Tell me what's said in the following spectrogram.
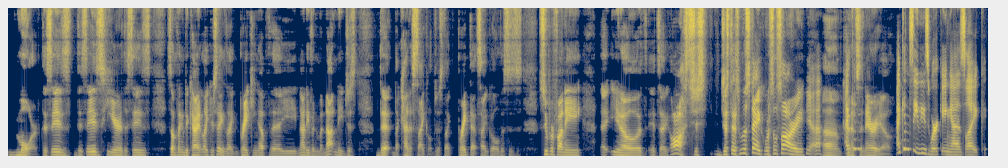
more. This is this is here. This is something to kind like you're saying, like breaking up the not even monotony, just the that kind of cycle. Just like break that cycle. This is super funny. Uh, you know, it's, it's a oh, it's just just this mistake. We're so sorry. yeah Um, I kind of can- scenario. I can see these working as like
